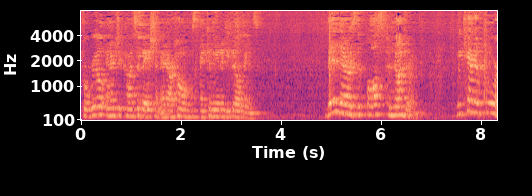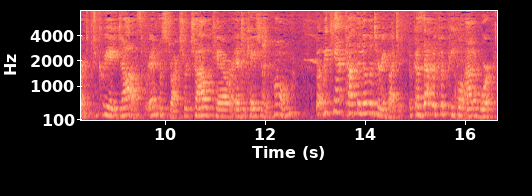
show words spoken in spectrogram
for real energy conservation in our homes and community buildings. Then there is the false conundrum. We can't afford to create jobs for infrastructure, child care, or education at home, but we can't cut the military budget because that would put people out of work.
